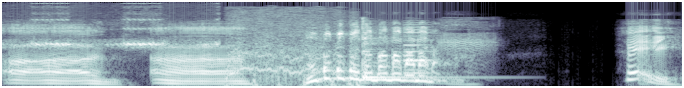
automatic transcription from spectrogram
Uh, uh. Hey.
